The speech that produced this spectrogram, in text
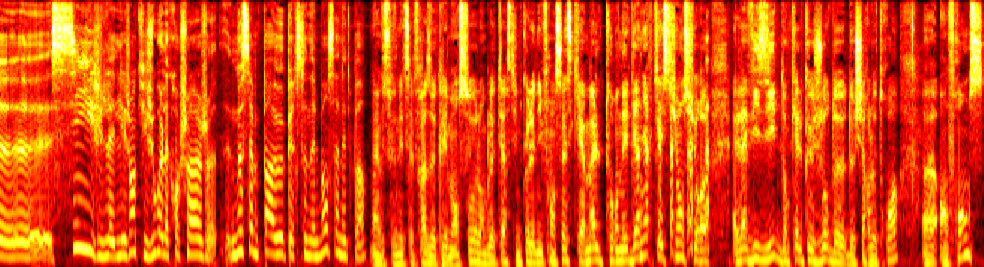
euh, si les gens qui jouent à l'accrochage ne s'aiment pas eux personnellement, ça n'aide pas. Ah, vous vous souvenez de cette phrase de Clémenceau L'Angleterre, c'est une colonie française qui a mal tourné. Dernière question sur euh, la visite dans quelques jours de, de Charles III euh, en France.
